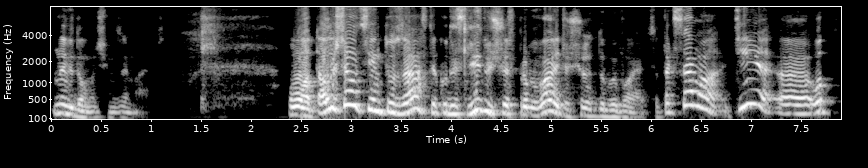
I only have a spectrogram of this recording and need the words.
невідомо чим займаються. От, а лише оці ентузіасти кудись лізуть, щось пробивають, а щось добиваються. Так само ті, е, от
